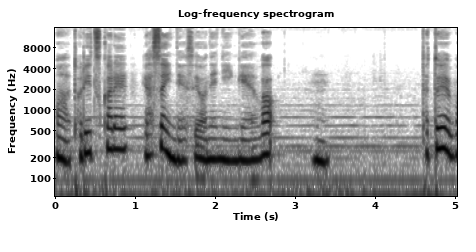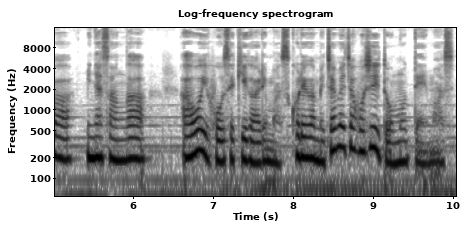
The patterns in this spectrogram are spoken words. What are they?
まあ取りつかれやすいんですよね人間は。うん、例えば皆さんが青い宝石があります。これがめちゃめちゃ欲しいと思っています。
